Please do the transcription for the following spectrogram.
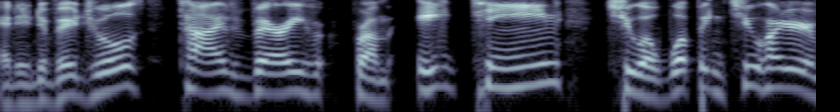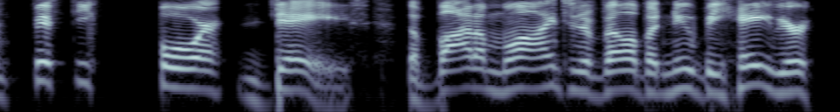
And individuals, times vary from 18 to a whooping 254 days. The bottom line to develop a new behavior,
